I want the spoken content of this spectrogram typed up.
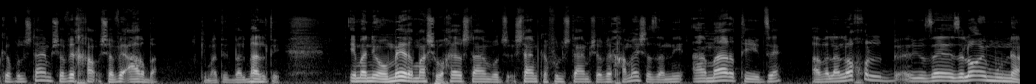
כפול 2 שווה, שווה 4. כמעט התבלבלתי. אם אני אומר משהו אחר, 2, 2 כפול 2 שווה 5, אז אני אמרתי את זה, אבל אני לא יכול, זה, זה לא אמונה.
